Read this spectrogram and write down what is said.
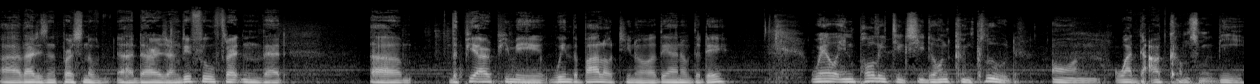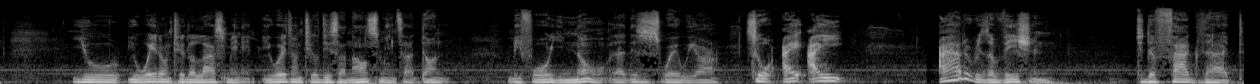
uh, that is in the person of uh, Darajang, do you feel threatened that um, the PRP may win the ballot, you know, at the end of the day? Well, in politics, you don't conclude on what the outcomes will be. You you wait until the last minute. You wait until these announcements are done before you know that this is where we are. So I I I had a reservation to the fact that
